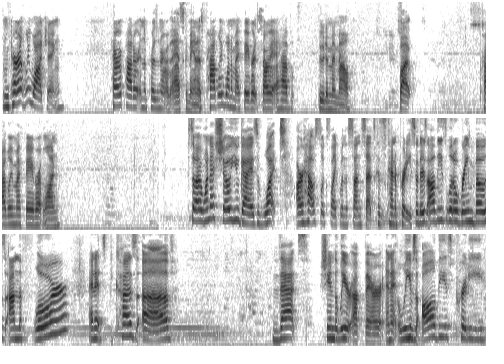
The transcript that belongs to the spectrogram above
I'm currently watching Harry Potter and the Prisoner of Azkaban. It's probably one of my favorites. Sorry, I have food in my mouth. But probably my favorite one. So I want to show you guys what our house looks like when the sun sets because it's kind of pretty. So there's all these little rainbows on the floor and it's because of that chandelier up there and it leaves all these pretty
